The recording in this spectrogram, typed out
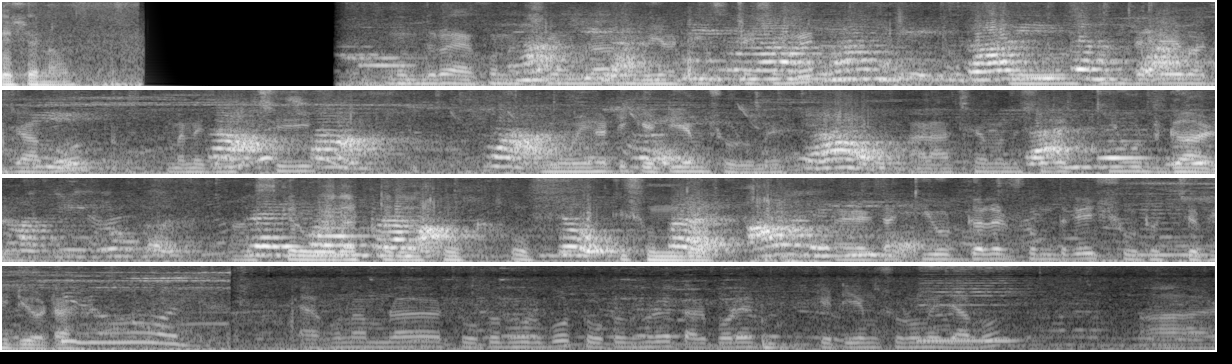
দেখে নাও। বন্ধুরা, এখন আছি আমরা স্টেশনে এবার যাব মানে যাচ্ছি নৈহাটি কেটিএম শোরুমে আর আছে আমাদের সাথে কিউট গার্ল আজকের ওয়েদারটা দেখো। উফ কি সুন্দর। আর এটা কিউট গার্লের ফোন থেকেই শ্যুট হচ্ছে ভিডিওটা এখন আমরা টোটো ধরবো। টোটো ধরে তারপরে কেটিএম শোরুমে যাব। আর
